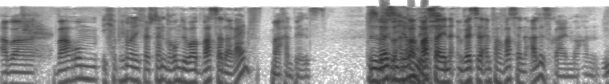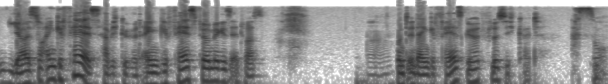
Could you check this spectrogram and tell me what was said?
aber warum, ich habe immer nicht verstanden, warum du überhaupt Wasser da reinmachen willst. Das Willst du einfach Wasser in, willst du einfach Wasser in alles reinmachen? Ja, ist doch ein Gefäß, habe ich gehört. Ein gefäßförmiges Etwas. Aha. Und in ein Gefäß gehört Flüssigkeit. Ach so.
